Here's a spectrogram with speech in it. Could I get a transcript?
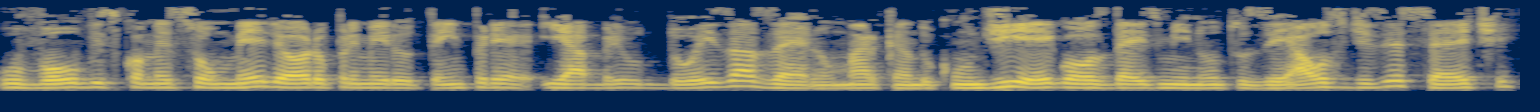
O Wolves começou melhor o primeiro tempo e abriu 2 a 0, marcando com Diego aos 10 minutos e aos 17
